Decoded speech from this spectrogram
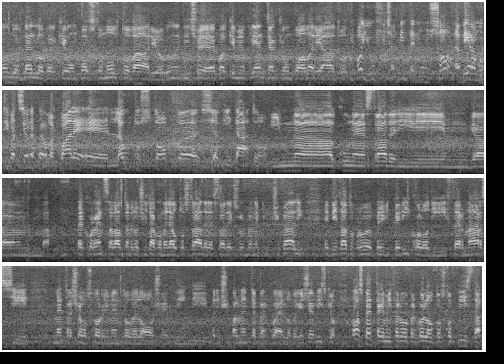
Mondo è bello perché è un posto molto vario, come dice qualche mio cliente anche un po' avariato. Poi ufficialmente non so la vera motivazione per la quale eh, l'autostop eh, sia vietato. In uh, alcune strade di um, percorrenza ad alta velocità come le autostrade e le strade extraurbane principali è vietato proprio per il pericolo di fermarsi mentre c'è lo scorrimento veloce, quindi principalmente per quello, perché c'è il rischio o aspetta che mi fermo per quell'autostoppista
